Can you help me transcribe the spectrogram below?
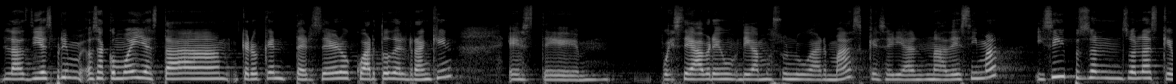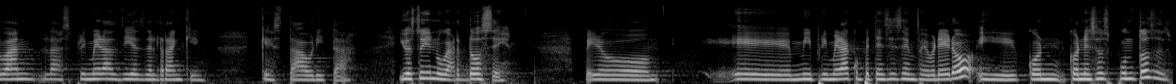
las 10 primeras, o sea, como ella está, creo que en tercero o cuarto del ranking, este, pues se abre, un, digamos, un lugar más, que sería una décima y sí, pues son, son las que van las primeras 10 del ranking que está ahorita. Yo estoy en lugar 12, pero eh, mi primera competencia es en febrero y con, con esos puntos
